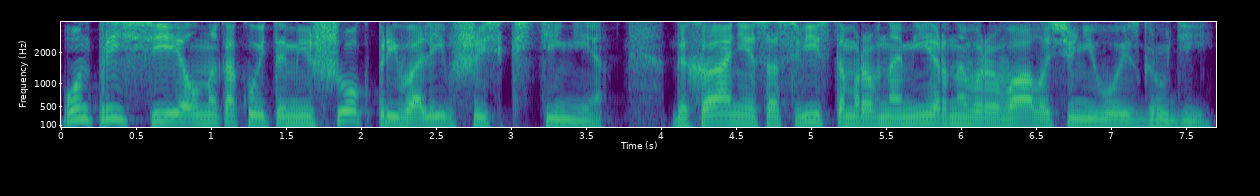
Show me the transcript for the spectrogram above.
Он присел на какой-то мешок, привалившись к стене. Дыхание со свистом равномерно вырывалось у него из груди.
